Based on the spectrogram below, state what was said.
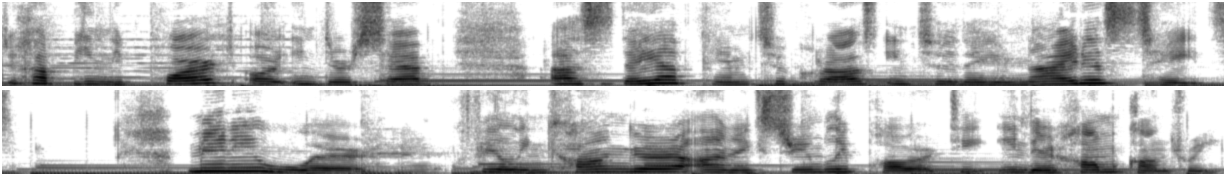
to have been deported or intercepted as they attempt to cross into the United States. Many were feeling hunger and extremely poverty in their home country.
